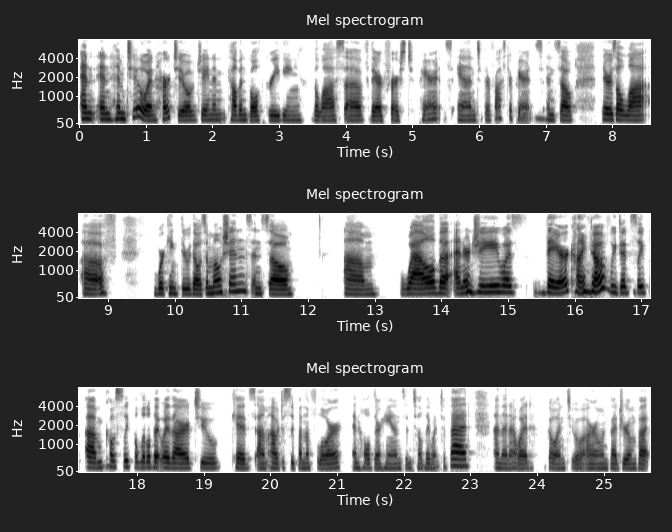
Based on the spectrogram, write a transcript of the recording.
and and him too and her too of jane and calvin both grieving the mm. loss of their first parents and their foster parents and so there's a lot of working through those emotions and so um while the energy was there kind of. We did sleep um co-sleep a little bit with our two kids. Um, i would just sleep on the floor and hold their hands until they went to bed and then i would go into our own bedroom. But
